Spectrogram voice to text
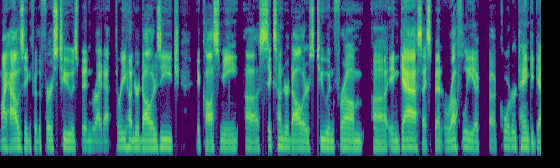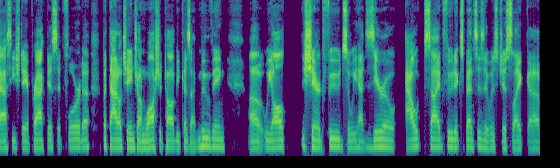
my housing for the first two has been right at $300 each. It cost me uh, $600 to and from uh, in gas. I spent roughly a, a, quarter tank of gas each day of practice at Florida, but that'll change on Ouachita because I'm moving. Uh, we all shared food, so we had zero outside food expenses. It was just like uh,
